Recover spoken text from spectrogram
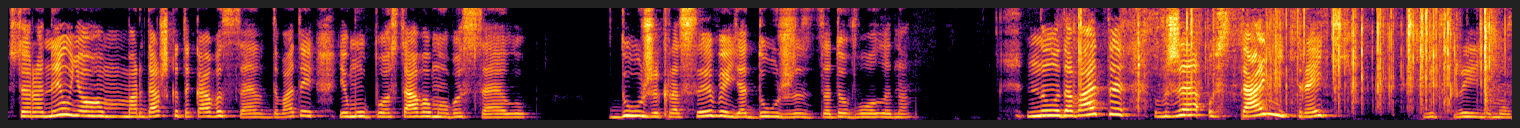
сторони у нього мордашка така весела. Давайте йому поставимо веселу. Дуже красивий, я дуже задоволена. Ну, давайте вже останній третій відкриємо.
